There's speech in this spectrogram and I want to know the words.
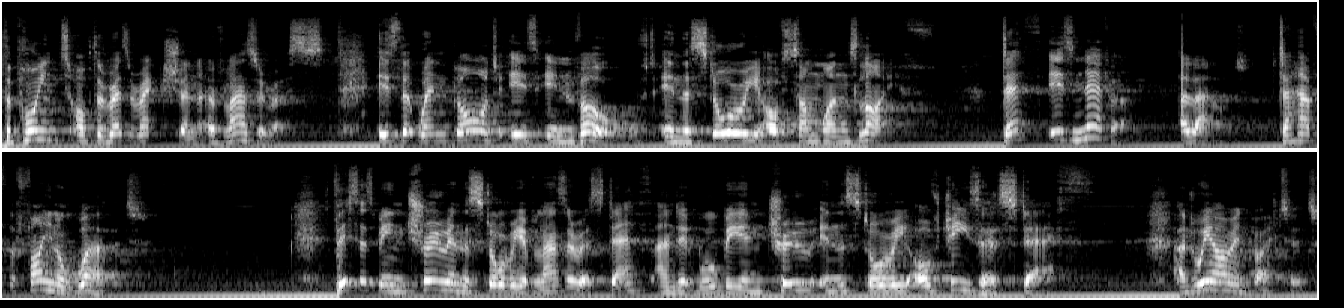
The point of the resurrection of Lazarus is that when God is involved in the story of someone's life, death is never allowed to have the final word. This has been true in the story of Lazarus' death, and it will be in true in the story of Jesus' death. And we are invited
